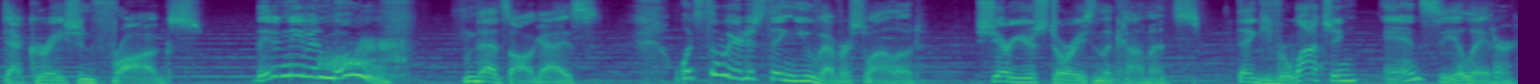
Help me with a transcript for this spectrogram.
decoration frogs. They didn't even move. That's all, guys. What's the weirdest thing you've ever swallowed? Share your stories in the comments. Thank you for watching, and see you later.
